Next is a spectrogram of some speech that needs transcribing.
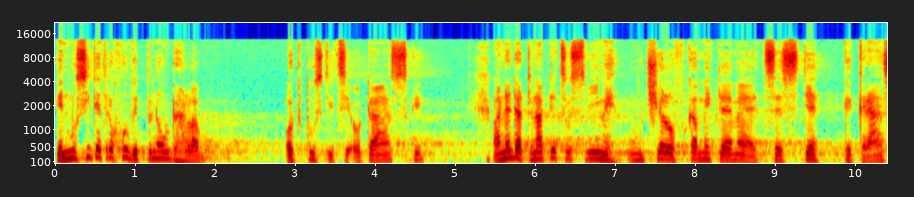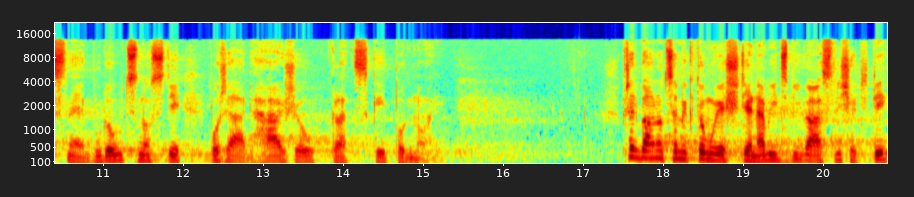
Jen musíte trochu vypnout hlavu, odpustit si otázky a nedat na ty, co svými účelovkami té mé cestě ke krásné budoucnosti pořád hážou klacky pod nohy. Před Vánocemi k tomu ještě navíc bývá slyšet ty,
